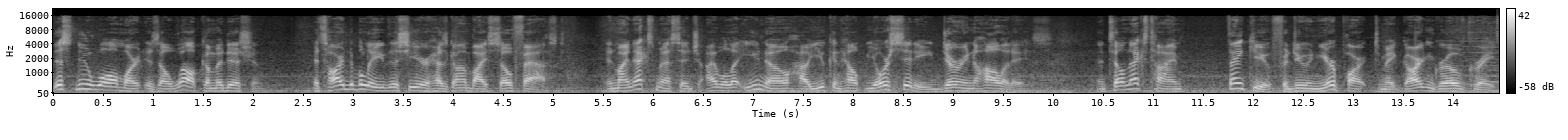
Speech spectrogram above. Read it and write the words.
This new Walmart is a welcome addition. It's hard to believe this year has gone by so fast. In my next message, I will let you know how you can help your city during the holidays. Until next time, thank you for doing your part to make Garden Grove great.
